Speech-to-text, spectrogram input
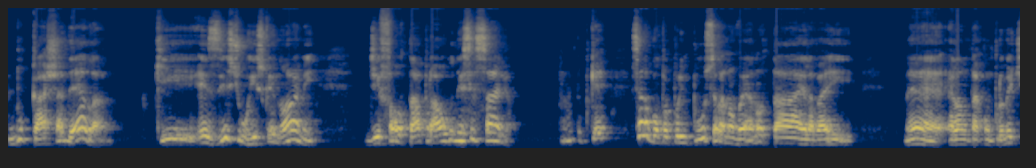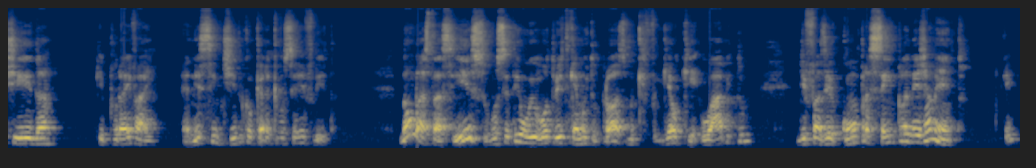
do caixa dela, que existe um risco enorme de faltar para algo necessário. Porque se ela compra por impulso, ela não vai anotar, ela vai né, ela não está comprometida, e por aí vai. É nesse sentido que eu quero que você reflita. Não bastasse isso, você tem um outro item que é muito próximo, que é o quê? O hábito de fazer compra sem planejamento. Okay?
